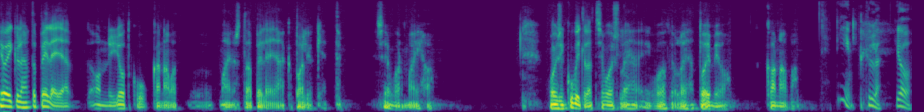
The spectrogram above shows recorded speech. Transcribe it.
joo, ei kyllähän näitä pelejä on, jotkut kanavat mainostaa pelejä aika paljonkin, että se on varmaan ihan, voisin kuvitella, että se voisi olla ihan, voisi olla ihan toimiva kanava. Niin, kyllä, joo.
